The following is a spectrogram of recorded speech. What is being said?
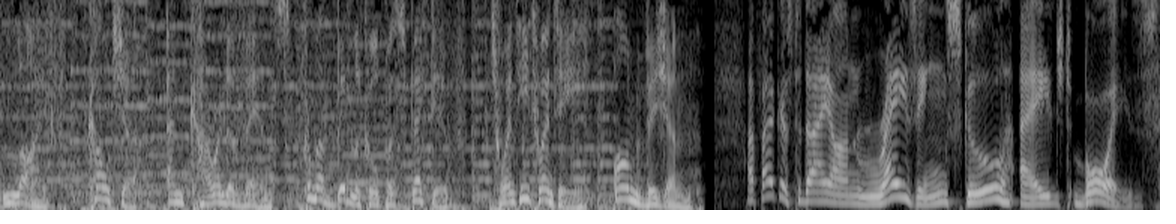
Life, culture, and current events from a biblical perspective. 2020 on Vision. A focus today on raising school aged boys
